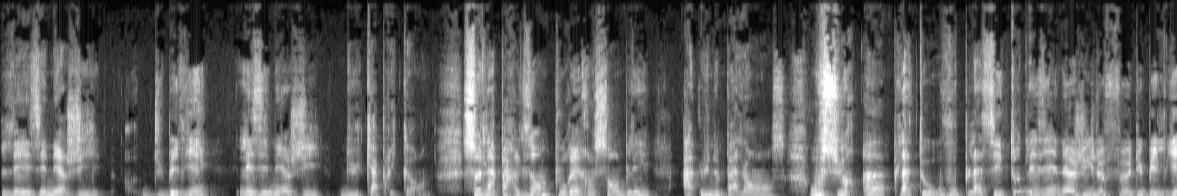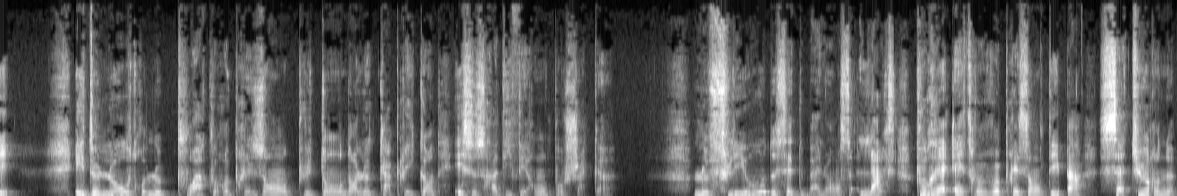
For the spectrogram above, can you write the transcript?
Les énergies du bélier, les énergies du Capricorne. Cela, par exemple, pourrait ressembler à une balance, où sur un plateau, vous placez toutes les énergies de feu du bélier, et de l'autre, le poids que représente Pluton dans le Capricorne, et ce sera différent pour chacun. Le fléau de cette balance, l'axe, pourrait être représenté par Saturne,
